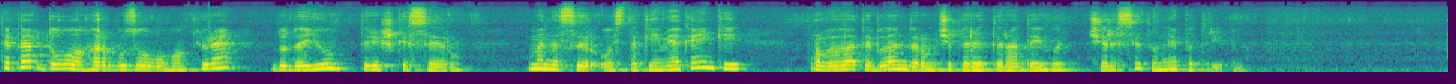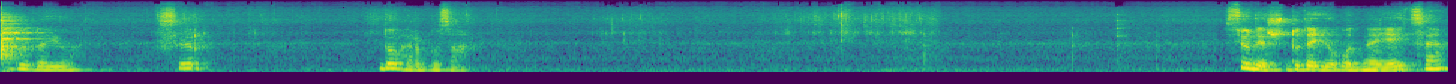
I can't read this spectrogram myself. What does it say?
Тепер до гарбузового пюре додаю трішки сиру. У мене сир ось такий м'якенький. Пробивати блендером чи перетирати його через сито не потрібно. Додаю сир до гарбуза. Сюди ж додаю одне яйце,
